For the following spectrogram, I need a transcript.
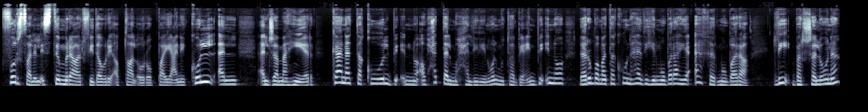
فرصة للاستمرار في دوري أبطال أوروبا. يعني كل ال- الجماهير كانت تقول بأنه أو حتى المحللين والمتابعين بأنه لربما تكون هذه المباراة هي آخر مباراة لبرشلونة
